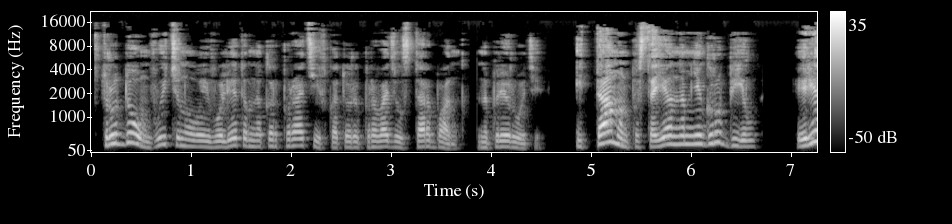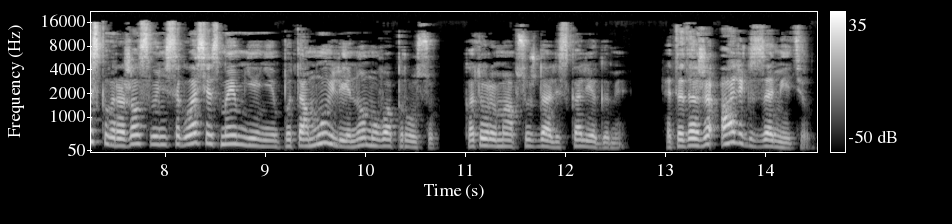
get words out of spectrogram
С трудом вытянула его летом на корпоратив, который проводил Старбанк на природе. И там он постоянно мне грубил и резко выражал свое несогласие с моим мнением по тому или иному вопросу, который мы обсуждали с коллегами. Это даже Алекс заметил.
